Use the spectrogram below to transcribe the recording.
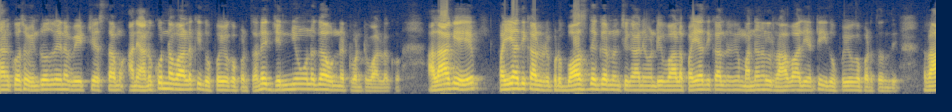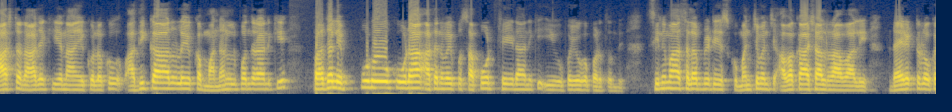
దానికోసం ఎన్ని రోజులైనా వెయిట్ చేస్తాము అని అనుకున్న వాళ్ళకి ఇది ఉపయోగపడుతుంది. అంటే జెన్యున్గా ఉన్నటువంటి వాళ్ళకు. అలాగే పై అధికారులు ఇప్పుడు బాస్ దగ్గర నుంచి కానివ్వండి వాళ్ళ పై అధికారుల మన్ననలు రావాలి అంటే ఇది ఉపయోగపడుతుంది. రాష్ట్ర రాజకీయ నాయకులకు అధికారుల యొక్క మన్ననలు పొందడానికి ప్రజలు ఎప్పుడూ కూడా అతని వైపు సపోర్ట్ చేయడానికి ఈ ఉపయోగపడుతుంది. సినిమా సెలబ్రిటీస్కు మంచి మంచి అవకాశాలు రావాలి. డైరెక్టర్ ఒక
